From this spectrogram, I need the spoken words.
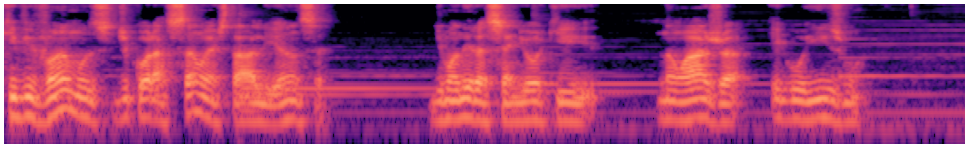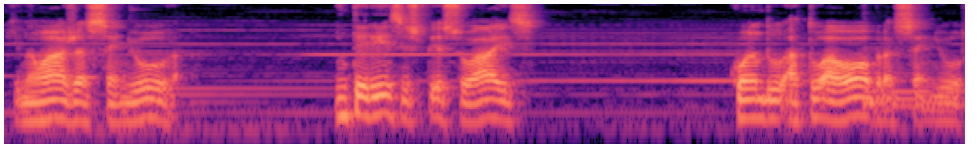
que vivamos de coração esta aliança, de maneira, Senhor, que não haja egoísmo, que não haja, Senhor, interesses pessoais, quando a tua obra, Senhor,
